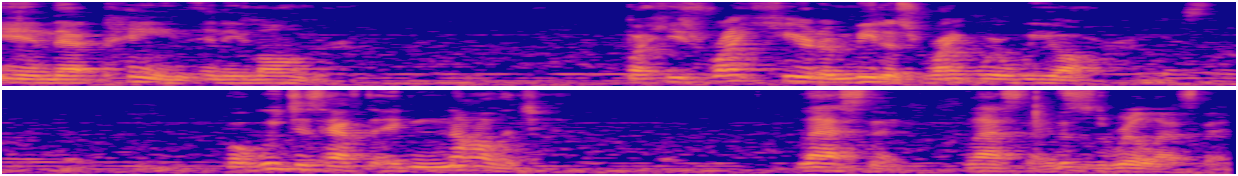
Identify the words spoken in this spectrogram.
in that pain any longer. But He's right here to meet us right where we are. But we just have to acknowledge it. Last thing, last thing. This is the real last thing.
